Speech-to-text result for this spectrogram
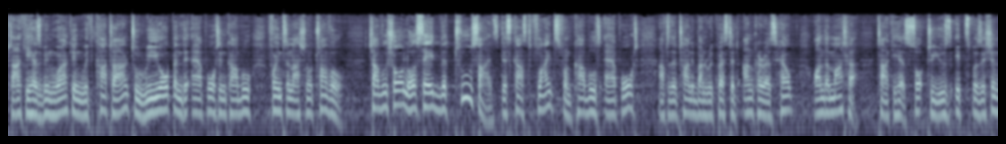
Turkey has been working with Qatar to reopen the airport in Kabul for international travel. Çavuşoğlu said the two sides discussed flights from Kabul's airport after the Taliban requested Ankara's help on the matter. Turkey has sought to use its position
